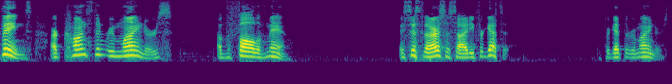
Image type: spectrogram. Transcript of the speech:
things are constant reminders of the fall of man. It's just that our society forgets it. Forget the reminders.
